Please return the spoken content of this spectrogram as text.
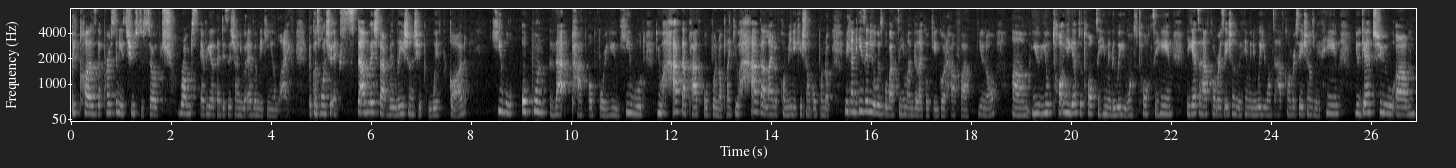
because the person you choose to serve trumps every other decision you would ever make in your life. Because once you establish that relationship with God, he will open that path up for you. He would you have that path open up. Like you have that line of communication opened up. You can easily always go back to him and be like okay god how far? You know? Um, you you talk you get to talk to him in the way you want to talk to him. You get to have conversations with him in the way you want to have conversations with him. You get to um,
